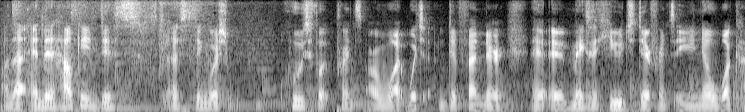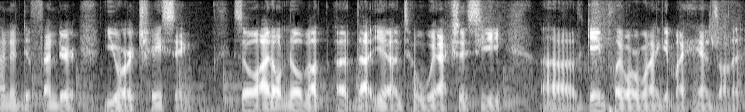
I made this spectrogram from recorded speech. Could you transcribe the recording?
on that. And then how can you dis distinguish whose footprints are what, which defender. It, it makes a huge difference. You know what kind of defender you are chasing. So I don't know about uh, that yet until we actually see uh, gameplay or when I get my hands on it.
